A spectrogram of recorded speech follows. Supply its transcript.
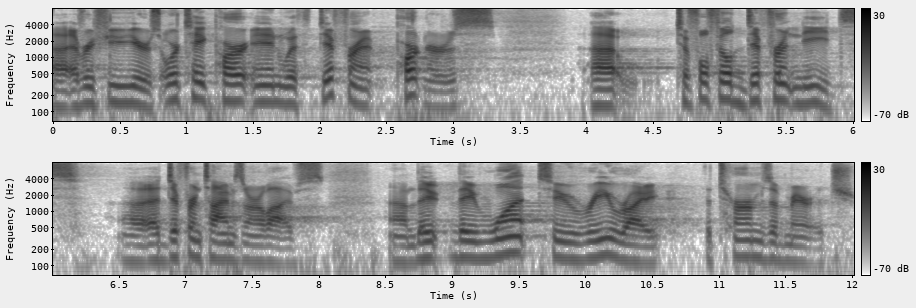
uh, every few years or take part in with different partners uh, to fulfill different needs uh, at different times in our lives. Um, they, they want to rewrite the terms of marriage.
